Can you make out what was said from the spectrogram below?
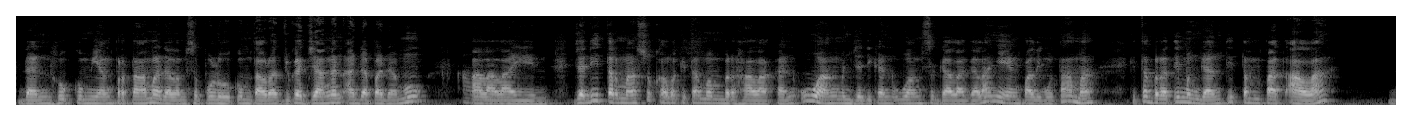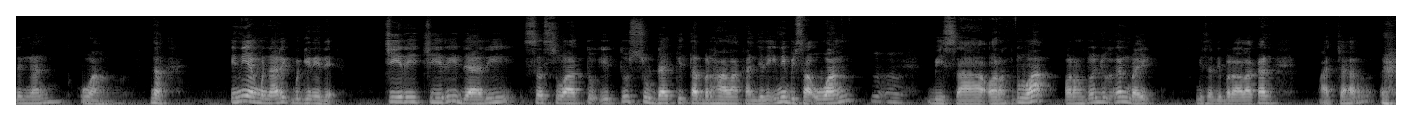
dan hukum yang pertama dalam 10 hukum Taurat juga jangan ada padamu Allah lain. Jadi termasuk kalau kita memberhalakan uang, menjadikan uang segala-galanya yang paling utama, kita berarti mengganti tempat Allah dengan uang. Ini yang menarik begini deh. Ciri-ciri dari sesuatu itu sudah kita berhalakan. Jadi ini bisa uang, Mm-mm. bisa orang tua, orang tua juga kan baik, bisa diberhalakan pacar.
